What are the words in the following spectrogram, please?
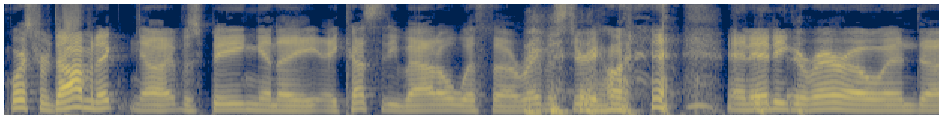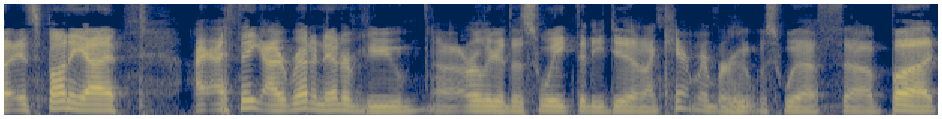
of course, for Dominik, uh, it was being in a, a custody battle with uh, Rey Mysterio and Eddie Guerrero. And uh, it's funny, I. I think I read an interview uh, earlier this week that he did, and I can't remember who it was with, uh, but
